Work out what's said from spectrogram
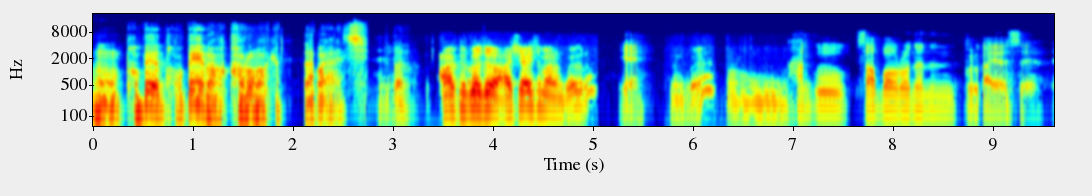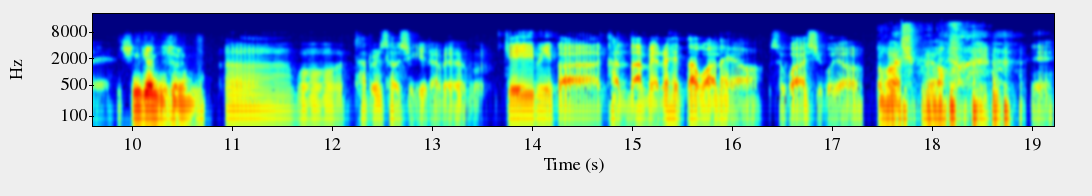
응, 법에, 법에 막 가로막혔다 봐야지. 이건. 아 그거 저 아시아에서 말한 거야 그럼? 예. 그런 거야? 어, 한국 서버로는 불가였어요. 예. 신기한 짓을 했네. 어, 뭐 다룰 소식이라면 뭐, 게이미가 간담회를 했다고 하네요. 수고하시고요. 수고하시고요. 예.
